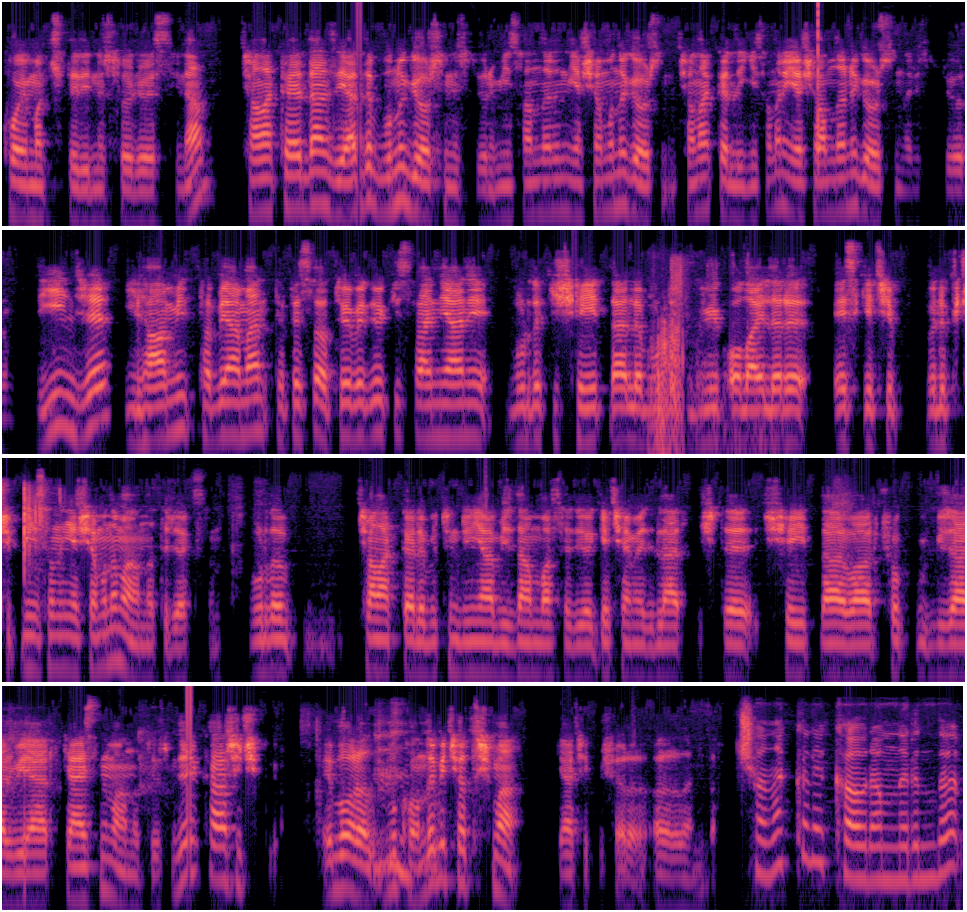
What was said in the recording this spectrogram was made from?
koymak istediğini söylüyor Sinan. Çanakkale'den ziyade bunu görsün istiyorum. İnsanların yaşamını görsün. Çanakkale'deki insanların yaşamlarını görsünler istiyorum. Deyince İlhami tabii hemen tepesi atıyor ve diyor ki sen yani buradaki şehitlerle buradaki büyük olayları es geçip böyle küçük bir insanın yaşamını mı anlatacaksın? Burada Çanakkale bütün dünya bizden bahsediyor. Geçemediler. İşte şehitler var. Çok güzel bir yer. Hikayesini mi anlatıyorsun diye karşı çıkıyor. Ve bu, ara, bu konuda bir çatışma gerçekleşiyor ara- aralarında. Çanakkale kavramlarında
